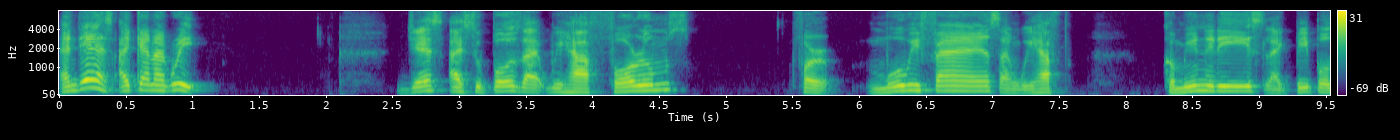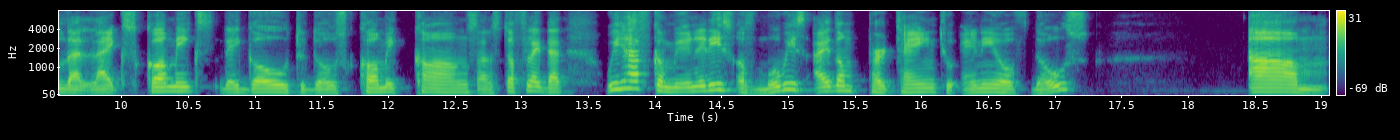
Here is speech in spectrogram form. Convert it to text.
And yes, I can agree. Yes, I suppose that we have forums for movie fans and we have communities like people that likes comics they go to those comic cons and stuff like that. We have communities of movies. I don't pertain to any of those. Um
